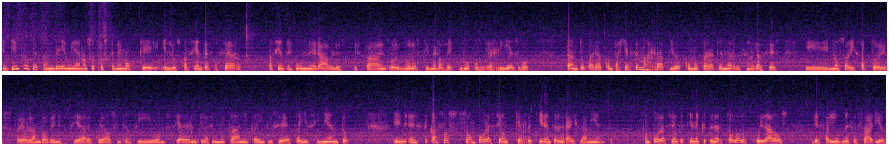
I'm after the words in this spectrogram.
en, tiempos de pandemia nosotros tenemos que en los pacientes hacer pacientes vulnerables, está dentro de uno de los primeros grupos de riesgo, tanto para contagiarse más rápido como para tener desenlaces eh, no satisfactorios, estoy hablando de necesidad de cuidados intensivos, necesidad de ventilación mecánica, inclusive de fallecimiento. En este caso son población que requieren tener aislamiento, son población que tiene que tener todos los cuidados de salud necesarios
